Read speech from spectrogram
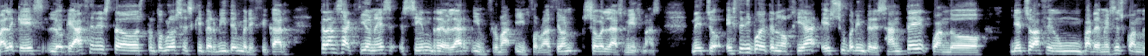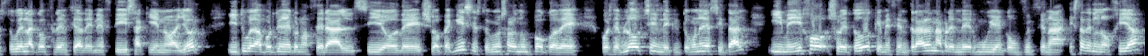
¿Vale? Que es lo que hacen estos protocolos es que permiten verificar transacciones sin revelar información sobre las mismas. De hecho, este tipo de tecnología es súper interesante cuando de hecho, hace un par de meses, cuando estuve en la conferencia de NFTs aquí en Nueva York y tuve la oportunidad de conocer al CEO de ShopX, estuvimos hablando un poco de, pues, de blockchain, de criptomonedas y tal, y me dijo, sobre todo, que me centrara en aprender muy bien cómo funciona esta tecnología,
